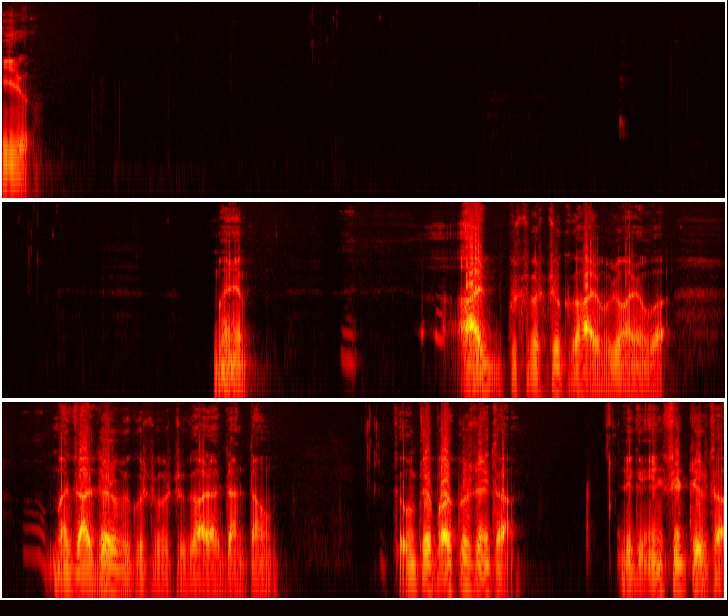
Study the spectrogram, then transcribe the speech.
ہیرو میں نے آج کچھ بچوں کا حال بجوانا ہوا میں زیادہ بھی کچھ بچوں کا حال جانتا ہوں کہ ان کے پاس کچھ نہیں تھا لیکن انسینٹیو تھا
